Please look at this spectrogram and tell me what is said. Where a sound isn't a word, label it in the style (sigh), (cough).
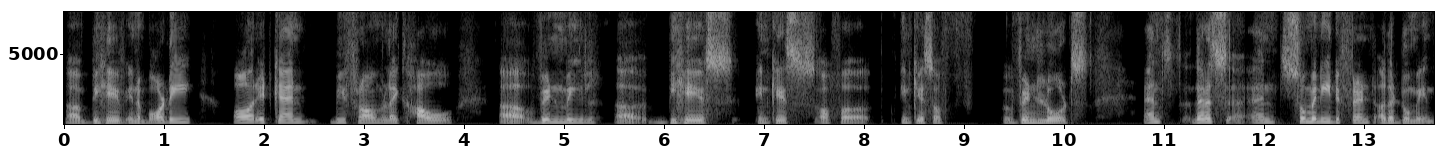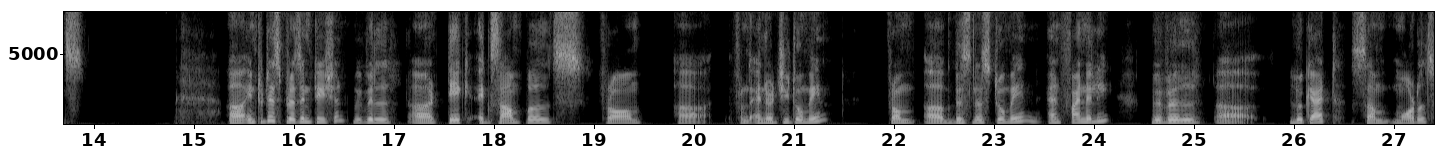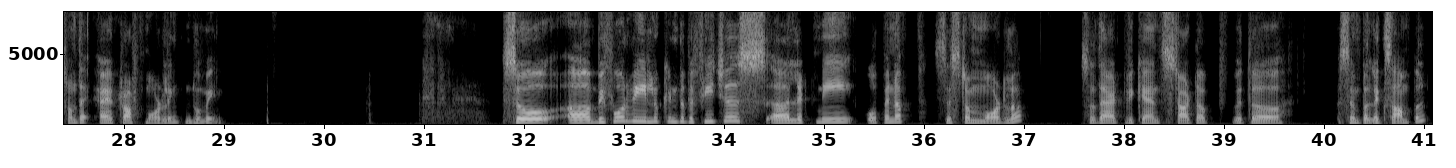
uh, behave in a body, or it can be from like how uh, windmill uh, behaves in case of in case of wind loads, and there is and so many different other domains. Uh, in today's presentation, we will uh, take examples from uh, from the energy domain, from a business domain, and finally, we will uh, look at some models from the aircraft modeling domain. So uh, before we look into the features, uh, let me open up System Modeler so that we can start up with a simple example.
